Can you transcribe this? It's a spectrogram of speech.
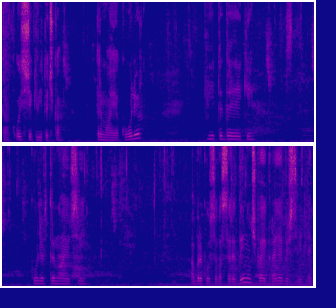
Так, ось ще квіточка тримає колір. Квіти деякі. Колір тримають свій. Абрикосова серединочка і края більш світлі.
